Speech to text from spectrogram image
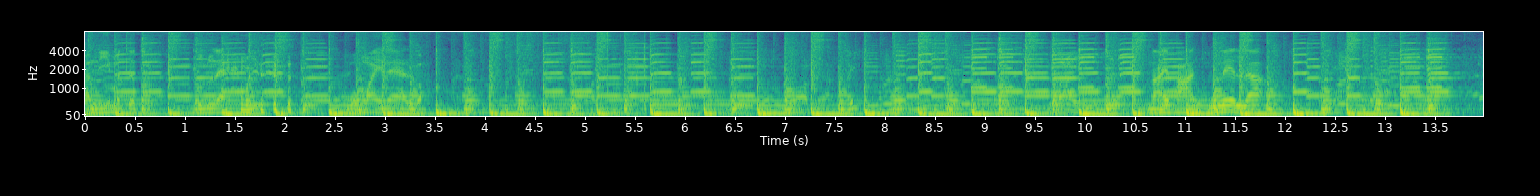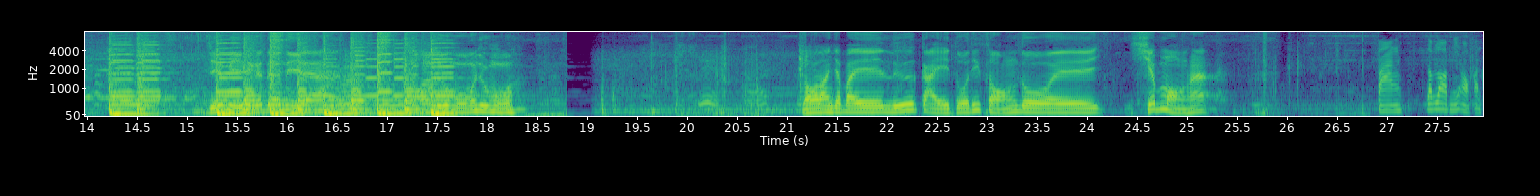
อันนี้มันจะรุนแรงวัวไหม้แน่เลยวะเฮ้ยได้นายพรานกูเล่นแล้วเจฟหนีถึงก็เดินหนีเลยนะอ๋อ มาดูหมูมาดูหมู เรากำลังจะไปลื้อไก่ตัวที่สองโดยเชฟหม่องฮะ ฟางรอบๆนี้ออกก่อน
